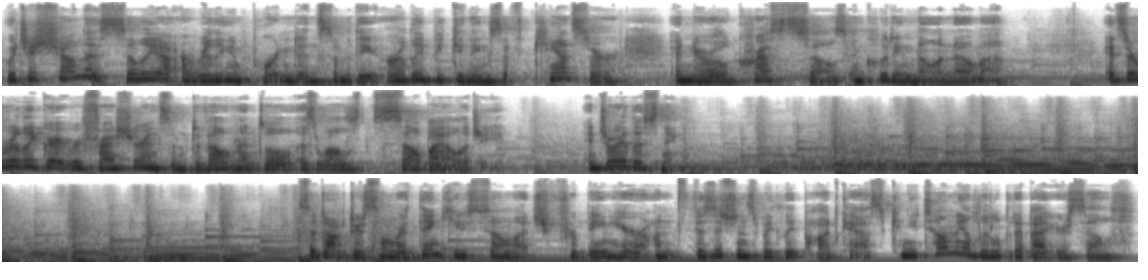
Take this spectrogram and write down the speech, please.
which has shown that cilia are really important in some of the early beginnings of cancer in neural crest cells, including melanoma. It's a really great refresher in some developmental as well as cell biology. Enjoy listening. So, Dr. Sommer, thank you so much for being here on Physicians Weekly podcast. Can you tell me a little bit about yourself?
